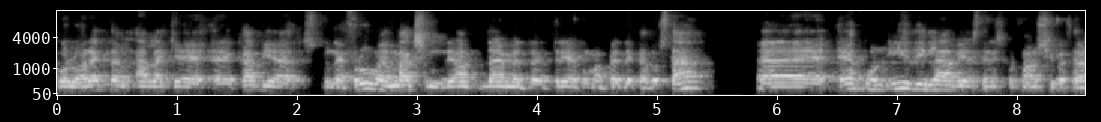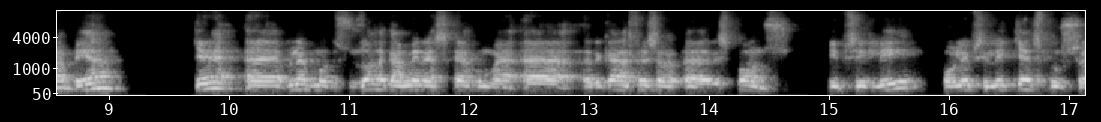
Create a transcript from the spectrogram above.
colorectal αλλά και ε, κάποια του νεφρού με maximum diameter 3,5 εκατοστά. έχουν ήδη λάβει ασθενείς προφανώς χημειοθεραπεία και ε, βλέπουμε ότι στους 12 μήνες έχουμε ε, recurrence free ε, response υψηλή, πολύ υψηλή και στους 24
